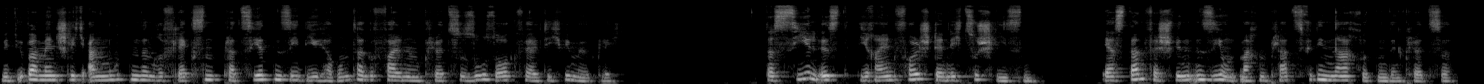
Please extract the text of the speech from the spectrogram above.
Mit übermenschlich anmutenden Reflexen platzierten sie die heruntergefallenen Klötze so sorgfältig wie möglich. Das Ziel ist, die Reihen vollständig zu schließen. Erst dann verschwinden sie und machen Platz für die nachrückenden Klötze.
